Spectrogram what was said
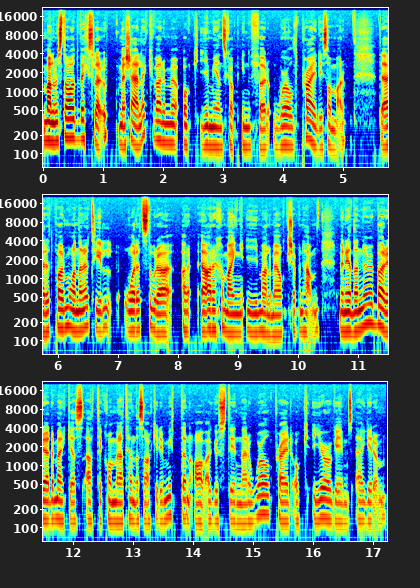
Malmö stad växlar upp med kärlek, värme och gemenskap inför World Pride i sommar. Det är ett par månader till årets stora arrangemang i Malmö och Köpenhamn. Men redan nu börjar det märkas att det kommer att hända saker i mitten av augusti när World Pride och Eurogames äger rum.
